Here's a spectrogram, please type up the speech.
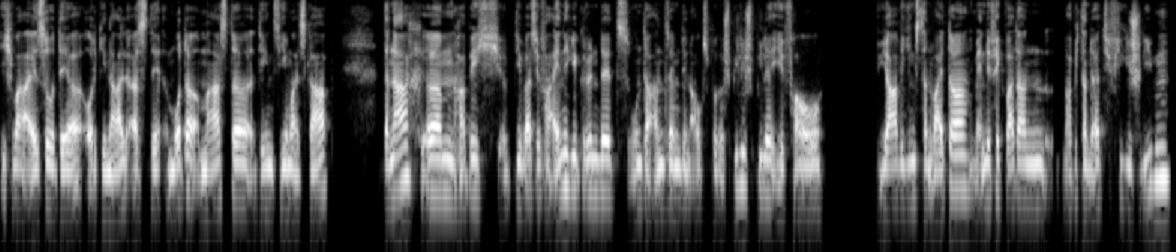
Ich war also der original erste Moddermaster, den es jemals gab. Danach ähm, habe ich diverse Vereine gegründet, unter anderem den Augsburger Spielespieler e.V. Ja, wie ging es dann weiter? Im Endeffekt war dann, habe ich dann relativ viel geschrieben.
